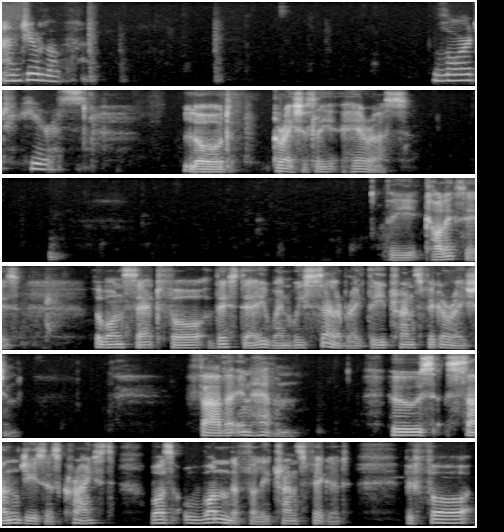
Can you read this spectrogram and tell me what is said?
and your love. Lord, hear us. Lord, graciously hear us. The collect is the one set for this day when we celebrate the Transfiguration. Father in heaven, whose Son Jesus Christ was wonderfully transfigured before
